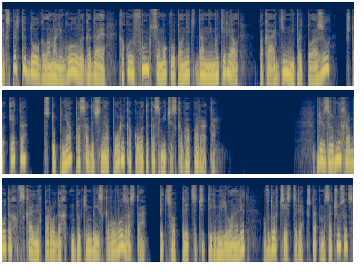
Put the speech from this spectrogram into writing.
Эксперты долго ломали головы, гадая, какую функцию мог выполнять данный материал, пока один не предположил, что это ступня посадочной опоры какого-то космического аппарата. При взрывных работах в скальных породах до кембрийского возраста 534 миллиона лет в Дорчестере, штат Массачусетс,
